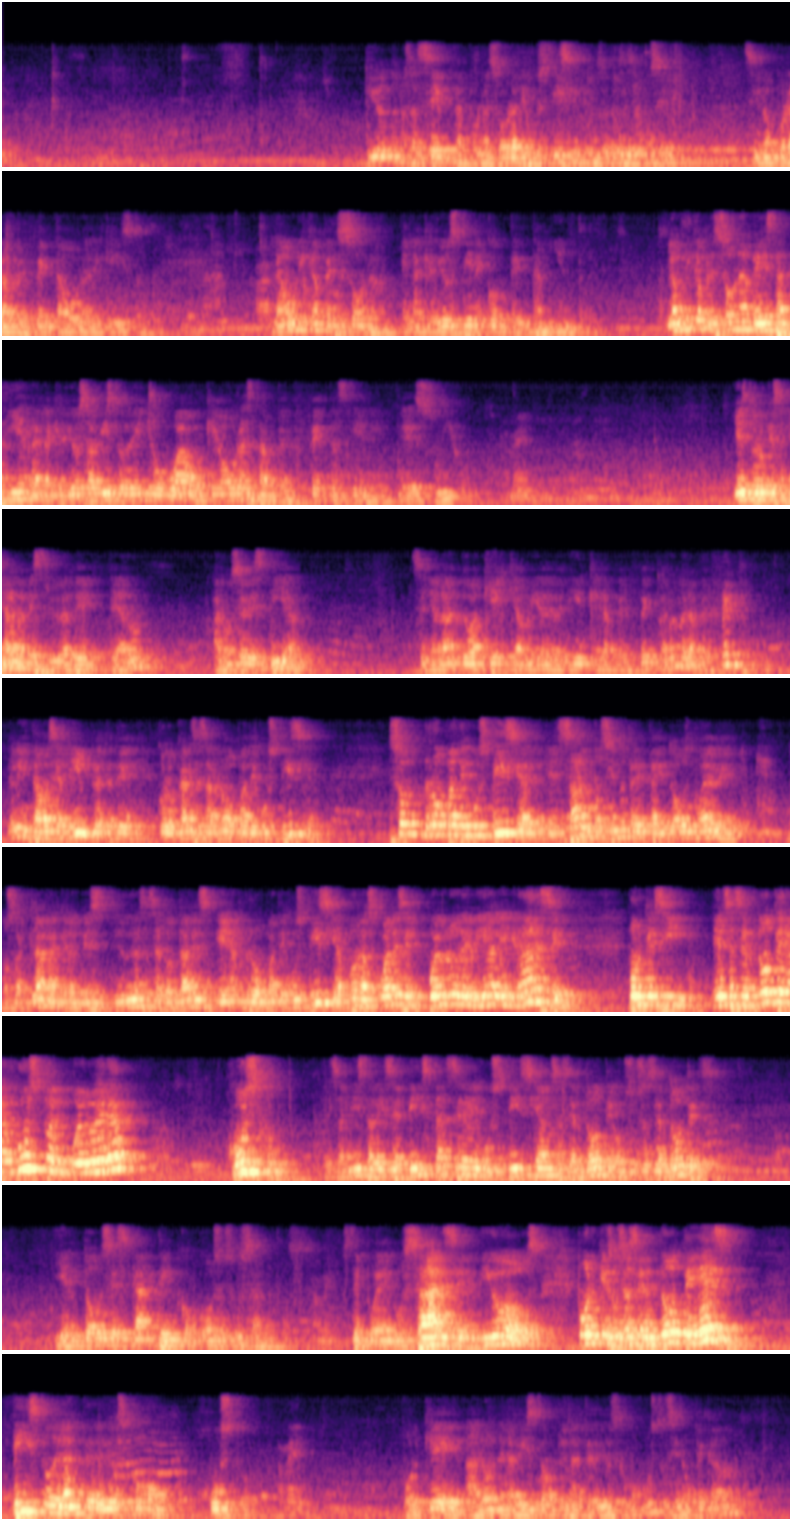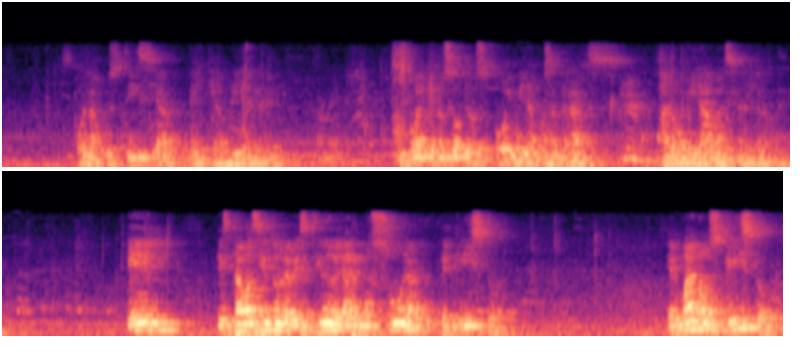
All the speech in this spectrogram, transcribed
Dios no nos acepta por las obras de justicia que nosotros hayamos hecho, sino por la perfecta obra de Cristo la única persona en la que Dios tiene contentamiento. La única persona de esta tierra en la que Dios ha visto y dicho, wow, qué obras tan perfectas tiene, es su Hijo. Y esto es lo que señala la vestidura de, de Aarón. Aarón se vestía señalando a aquel que habría de venir, que era perfecto. Aarón no era perfecto. Él necesitaba ser limpio antes de colocarse esa ropa de justicia. Son ropas de justicia. El, Salmo 132, 9 nos aclara que las vestiduras sacerdotales eran ropas de justicia, por las cuales el pueblo debía alegrarse. Porque si el sacerdote era justo, el pueblo era justo. El salmista dice, vístase de justicia al sacerdote o sus sacerdotes. Y entonces canten con gozo sus santos. Usted puede gozarse en Dios, porque su sacerdote es visto delante de Dios como justo. ¿Por qué Aarón era visto delante de Dios como justo si era un pecador? Por la justicia del que habría de venir. Igual que nosotros hoy miramos atrás, Aarón miraba hacia adelante. Él estaba siendo revestido de la hermosura de Cristo. Hermanos, Cristo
